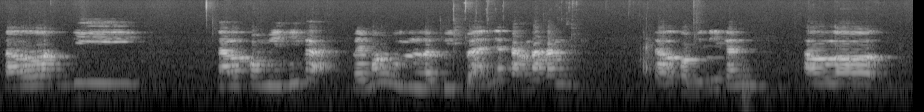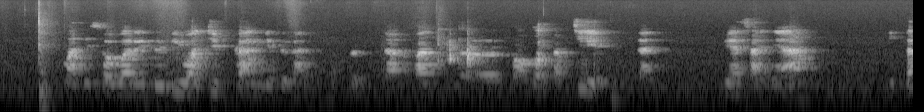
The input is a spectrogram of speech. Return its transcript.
kalau di Telkom ini kak memang lebih banyak karena kan Telkom ini kan kalau mahasiswa baru itu diwajibkan gitu kan dapat kelompok kecil dan biasanya kita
